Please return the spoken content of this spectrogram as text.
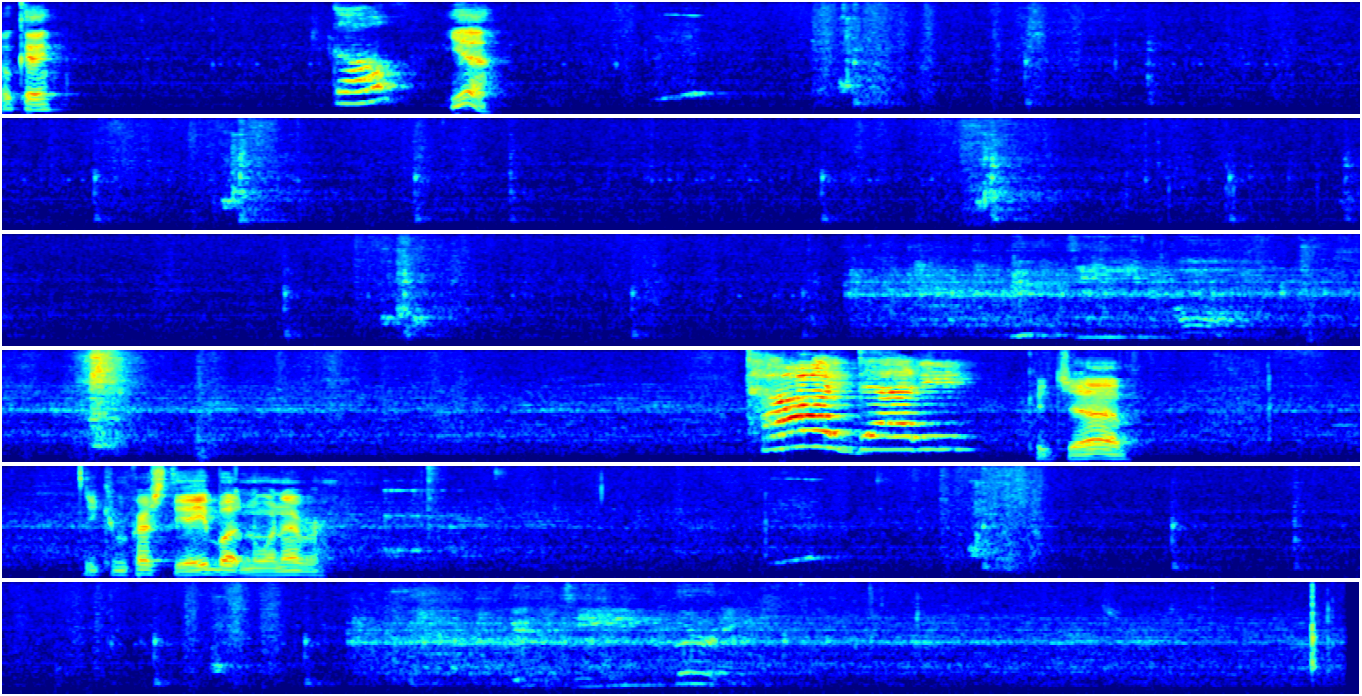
Okay. Go. Yeah. Hi, Daddy. Good job. You can press the A button whenever.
